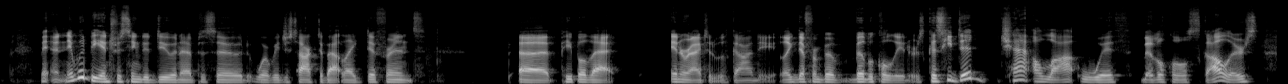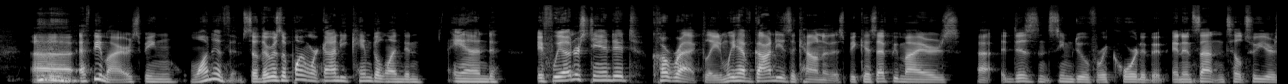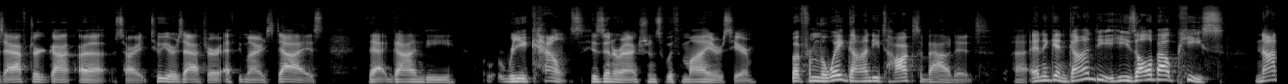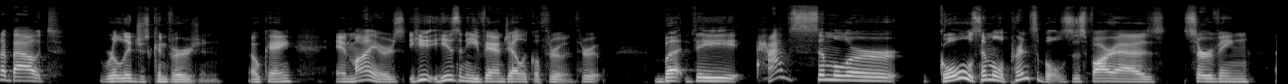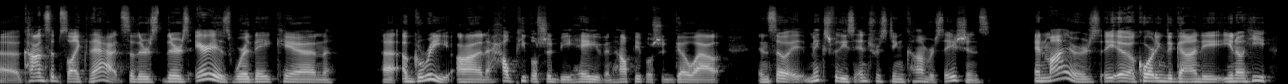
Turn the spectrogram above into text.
man. It would be interesting to do an episode where we just talked about like different uh, people that interacted with Gandhi, like different bi- biblical leaders, because he did chat a lot with biblical scholars. Uh, F.B. Myers being one of them. So there was a point where Gandhi came to London, and if we understand it correctly, and we have Gandhi's account of this because F.B. Myers uh, doesn't seem to have recorded it, and it's not until two years after, Ga- uh, sorry, two years after F.B. Myers dies that Gandhi recounts his interactions with Myers here. But from the way Gandhi talks about it, uh, and again, Gandhi, he's all about peace, not about religious conversion. Okay. And Myers, he, he's an evangelical through and through, but they have similar goals, similar principles as far as serving uh, concepts like that. So there's there's areas where they can uh, agree on how people should behave and how people should go out, and so it makes for these interesting conversations. And Myers, according to Gandhi, you know, he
